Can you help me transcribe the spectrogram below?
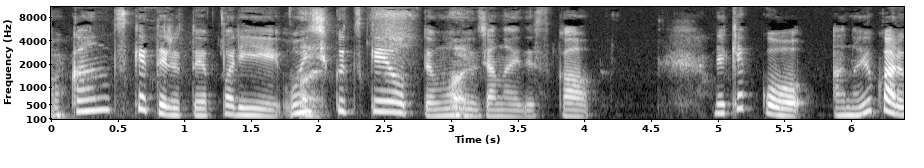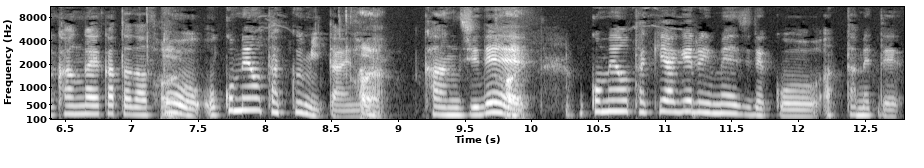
うん。おかんつけてるとやっぱり美味しくつけようって思うじゃないですか、で結構あのよくある考え方だと、はい。お米を炊くみたいはい。な感じで、はい。お米を炊き上げるイメージでこう温めて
